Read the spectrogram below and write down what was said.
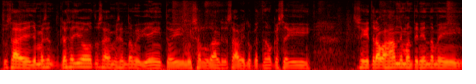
Tú sabes, yo me siento, gracias a Dios, tú sabes, me siento muy bien y estoy muy saludable, tú sabes, lo que tengo que seguir, seguir trabajando y manteniéndome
